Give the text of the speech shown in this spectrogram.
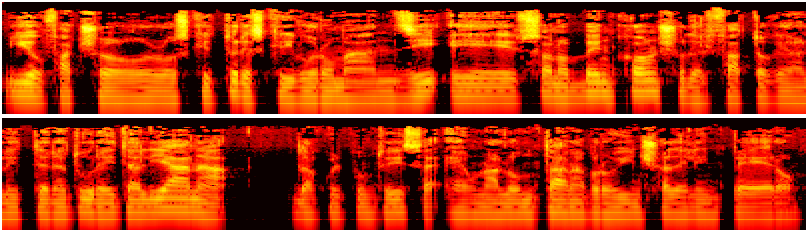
io faccio lo scrittore, scrivo romanzi e sono ben conscio del fatto che la letteratura italiana da quel punto di vista è una lontana provincia dell'impero,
